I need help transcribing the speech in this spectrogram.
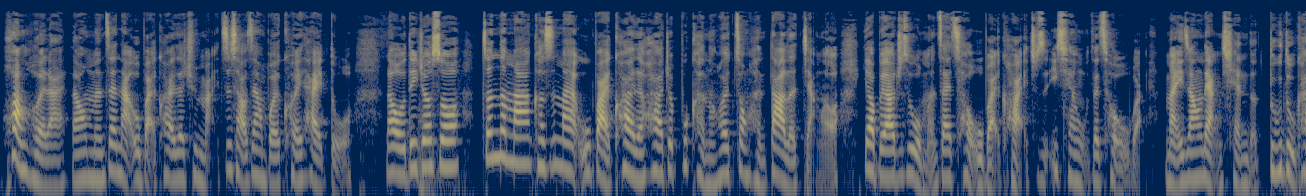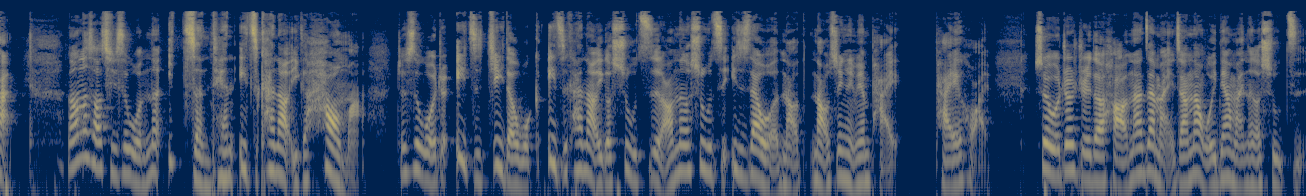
换回来，然后我们再拿五百块再去买，至少这样不会亏太多。然后我弟就说：“真的吗？可是买五百块的话，就不可能会中很大的奖了。要不要就是我们再凑五百块，就是一千五再凑五百，买一张两千的赌赌看？”然后那时候其实我那一整天一直看到一个号码，就是我就一直记得，我一直看到一个数字，然后那个数字一直在我脑脑筋里面徘徘徊。所以我就觉得好，那再买一张，那我一定要买那个数字，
